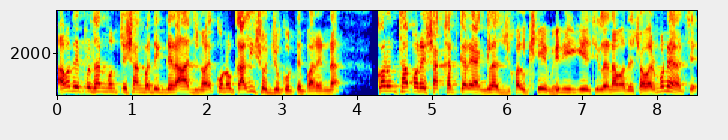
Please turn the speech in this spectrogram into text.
আমাদের প্রধানমন্ত্রী সাংবাদিকদের আজ নয়, কোনো কালই সহ্য করতে পারেন না। করণ থাপরের সাক্ষাৎকারে এক গ্লাস জল খেয়ে বেরিয়ে গিয়েছিলেন আমাদের সবার মনে আছে।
